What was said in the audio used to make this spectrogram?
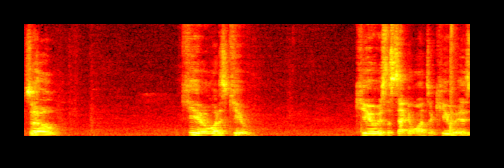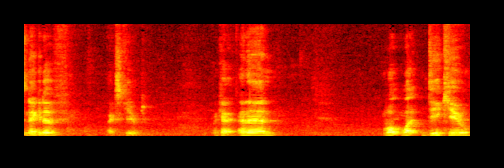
So Q, what is Q? Q is the second one, so Q is negative x cubed. Okay, and then what, what dq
